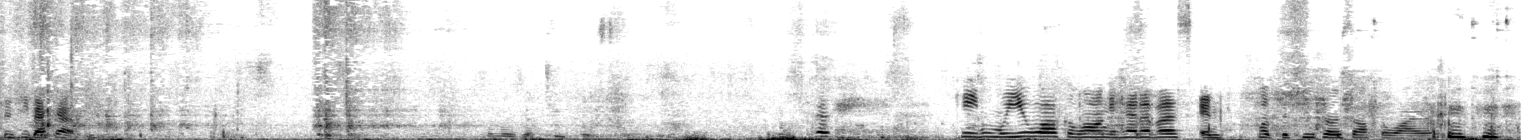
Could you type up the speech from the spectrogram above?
Sissy, back up. Somebody's got two Okay. Keaton, will you walk along ahead of us and flip the T-post off the wire? Mhm. Hold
